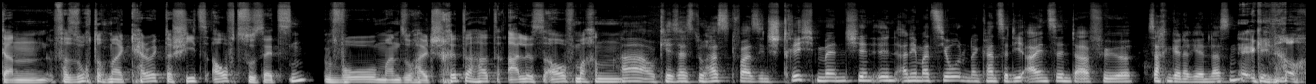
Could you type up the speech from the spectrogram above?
dann versucht doch mal Character Sheets aufzusetzen, wo man so halt Schritte hat, alles aufmachen. Ah, okay. Das heißt, du hast quasi ein Strichmännchen in Animation und dann kannst du die einzeln dafür Sachen generieren lassen. Äh, genau.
